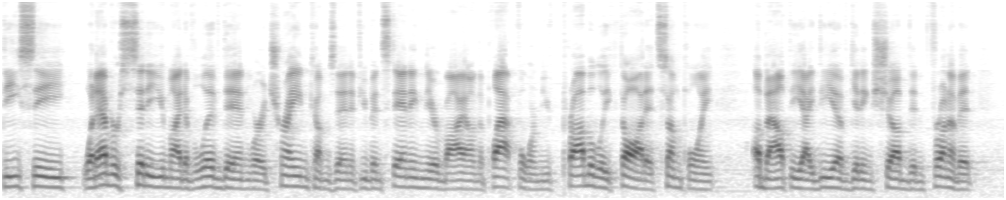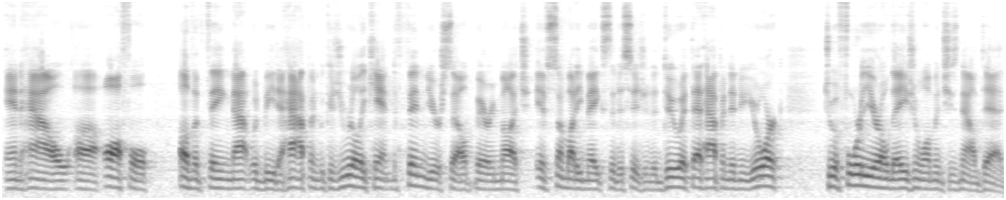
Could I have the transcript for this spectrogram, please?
DC, whatever city you might have lived in where a train comes in, if you've been standing nearby on the platform, you've probably thought at some point about the idea of getting shoved in front of it and how uh, awful of a thing that would be to happen because you really can't defend yourself very much if somebody makes the decision to do it. That happened in New York to a 40 year old Asian woman. She's now dead.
